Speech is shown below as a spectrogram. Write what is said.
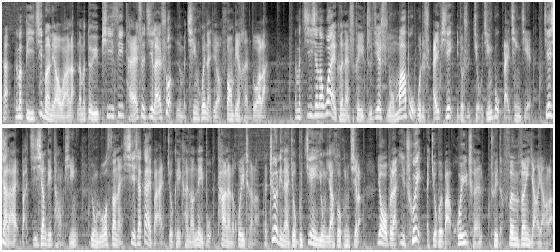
啊，那么笔记本聊完了，那么对于 PC 台式机来说，那么清灰呢就要方便很多了。那么机箱的外壳呢是可以直接使用抹布或者是 IPA，也就是酒精布来清洁。接下来把机箱给躺平，用螺丝刀呢卸下盖板，就可以看到内部大量的灰尘了。那这里呢就不建议用压缩空气了。要不然一吹，哎，就会把灰尘吹得纷纷扬扬了。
